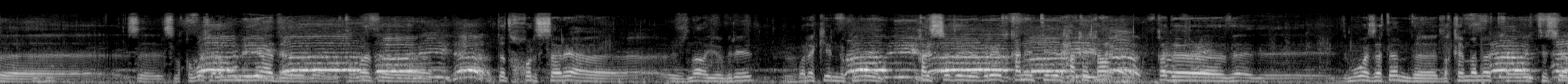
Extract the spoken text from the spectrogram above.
آه، س- القوات العمومية القوات آه، التدخل السريع آه، جنا يبريد ولكن نكون قد السودو يبريد قد الحقيقة قد د- موازة القيمة تسير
